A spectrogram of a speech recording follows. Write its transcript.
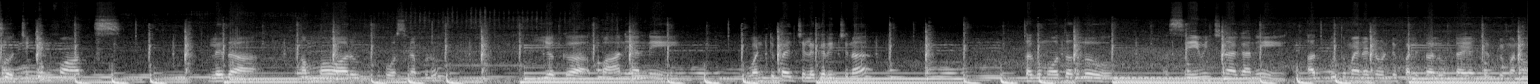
సో చికెన్ ఫాక్స్ లేదా అమ్మవారు పోసినప్పుడు ఈ యొక్క పానీయాన్ని వంటిపై చిలకరించిన తగు మోతాదులో సేవించినా కానీ అద్భుతమైనటువంటి ఫలితాలు ఉంటాయని చెప్పి మనం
